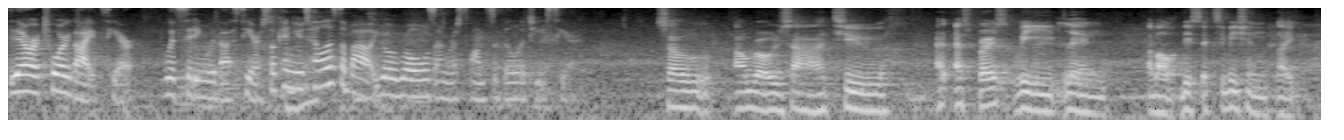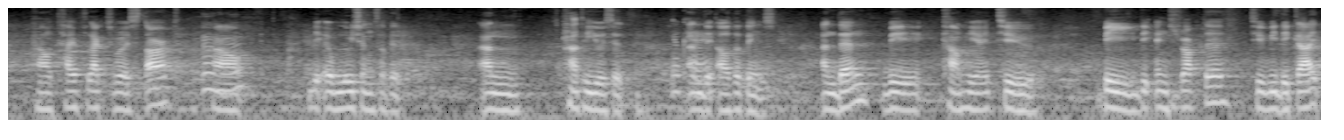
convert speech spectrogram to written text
there are tour guides here with sitting with us here. So can you tell us about your roles and responsibilities here? So our roles are to, at, at first we learn about this exhibition, like how Thai flags were start, how the evolutions of it, and how to use it, Okay. and the other things. And then we come here to be the instructor, to be the guide,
